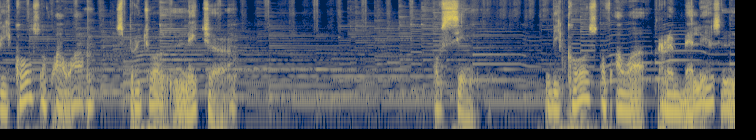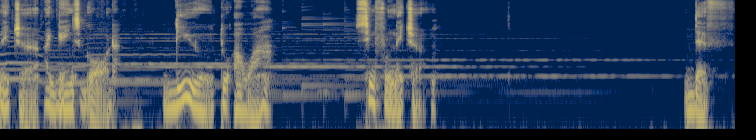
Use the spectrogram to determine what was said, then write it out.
because of our spiritual nature of sin. Because of our rebellious nature against God, due to our sinful nature. Death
